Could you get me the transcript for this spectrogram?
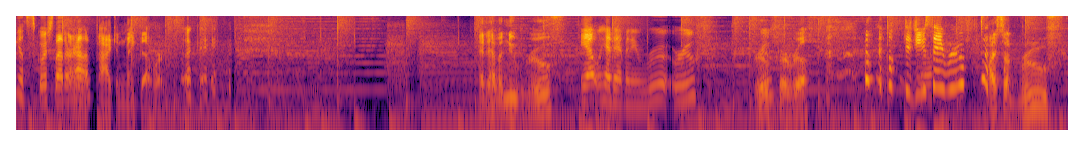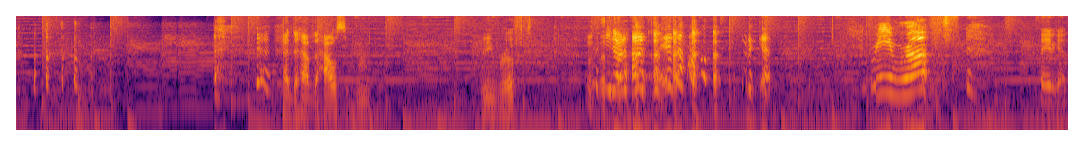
You'll squish that around. I can make that work. Okay. Had to have a new roof. Yeah, we had to have a new roo- roof. Roof or roof? Did you say roof? I said roof. Had to have the house roo- re-roofed. you don't know how to say it now. say it again. Re-roofed. Say it again.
